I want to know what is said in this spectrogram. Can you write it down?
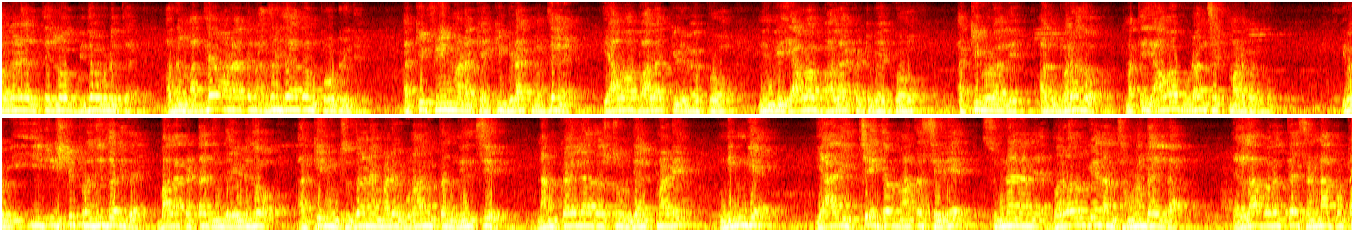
ಒಳಗಡೆ ಇರುತ್ತೆ ಎಲ್ಲೋಗಿ ಬಿದ್ದೋಗ್ಬಿಡುತ್ತೆ ಅದನ್ನ ಮೊದಲೇ ಮಾಡಕ್ಕೆ ಅದರದ್ದೇ ಆದ ಒಂದು ಪೌಡ್ರ್ ಇದೆ. ಅಕ್ಕಿ ಫ್ರೀ ಮಾಡೋಕ್ಕೆ ಅಕ್ಕಿ ಬಿಡಕ್ಕೆ ಮೊದಲೇ ಯಾವಾಗ ಬಾಲ ಕೀಳಬೇಕು, ನಿಮಗೆ ಯಾವಾಗ ಬಾಲ ಕಟ್ಟಬೇಕು ಅಕ್ಕಿಗಳಲ್ಲಿ ಅದು ಬರೋದು, ಮತ್ತೆ ಯಾವಾಗ ಉಡಾನ್ ಸೆಟ್ ಮಾಡಬೇಕು. ಇವಾಗ ಈ ಇಷ್ಟು ಪ್ರೊಸೀಜರ್ ಇದೆ. ಬಾಲ ಕಟ್ಟೋದ್ರಿಂದ ಹಿಡಿದು ಅಕ್ಕಿ ನಿಮ್ಗೆ ಸುಧಾರಣೆ ಮಾಡಿ ಉಡಾನ್ ತಂದು ನಿಲ್ಲಿಸಿ ನಮ್ಮ ಕೈಲಾದಷ್ಟು ಒಂದು ಹೆಲ್ಪ್ ಮಾಡಿ, ನಿಮಗೆ ಯಾರು ಇಚ್ಛೆ ಇದ್ದವ್ರು ಮಾತ್ರ ಸೇರಿ ಸುಮ್ಮನೆ ನಾನು ಬರೋರಿಗೆ ನನ್ನ ಸಂಬಂಧ ಇಲ್ಲ. ಎಲ್ಲ ಬರುತ್ತೆ, ಸಣ್ಣ ಪುಟ್ಟ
